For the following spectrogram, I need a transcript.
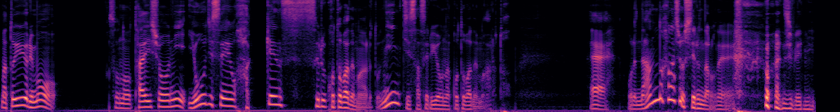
まあ、というよりも、その対象に幼児性を発見する言葉でもあると、認知させるような言葉でもあると。ええ俺何の話をしてるんだろうね。真面目に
